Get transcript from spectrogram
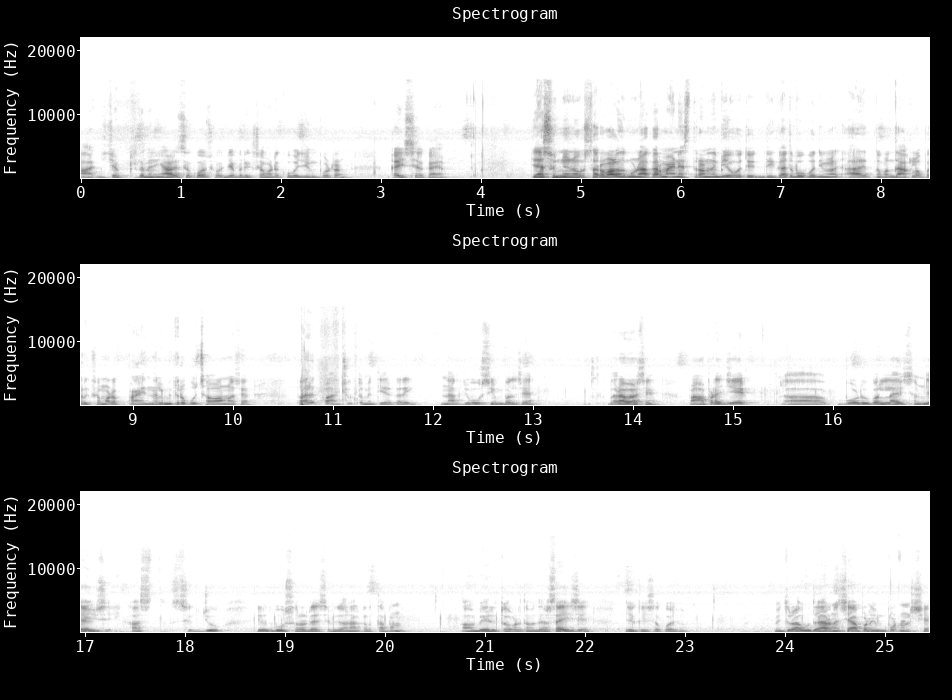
આ ચેપ્ટર તમે નિહાળી શકો છો, જે પરીક્ષા માટે ખૂબ જ ઇમ્પોર્ટન્ટ કહી શકાય. જ્યાં શૂન્યનો સરવાળો ગુણાકાર માઇનસ ત્રણ અને બે હોય તો બહુ બહુપદીમાં આ રીતનો પણ દાખલો પરીક્ષા માટે ફાઇનલ મિત્રો પૂછાવાનો છે. તો આ રીતમાં અચૂક તમે તૈયાર કરી નાખજો. બહુ સિમ્પલ છે. બરાબર છે? પણ આપણે જે બોર્ડ ઉપર લાઈવ સમજાવ્યું છે. ખાસ શીખજો. એ રીત બહુ સરળ રહેશે મિત્રો આના કરતાં પણ. આ બે રીતો આપણે તમે દર્શાવી છે. જે કહી શકો છો. મિત્રો, આ ઉદાહરણ છે આપણે ઇમ્પોર્ટન્ટ છે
